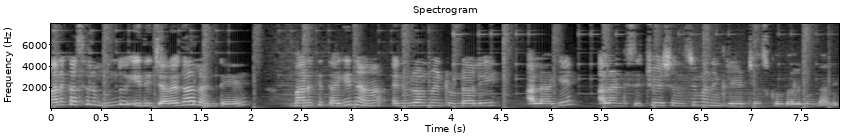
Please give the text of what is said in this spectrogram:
మనకు అసలు ముందు ఇది జరగాలంటే మనకి తగిన ఎన్విరాన్మెంట్ ఉండాలి అలాగే అలాంటి సిచ్యువేషన్స్ని మనం క్రియేట్ చేసుకోగలిగి ఉండాలి.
